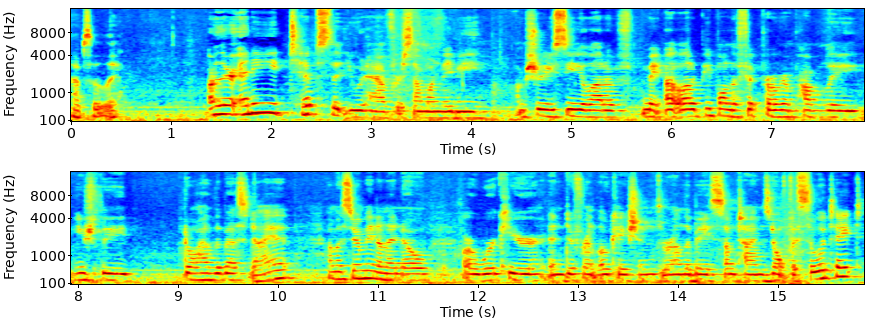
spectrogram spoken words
Absolutely. Are there any tips that you would have for someone? Maybe I'm sure you see a lot of a lot of people on the fit program probably usually don't have the best diet. I'm assuming, and I know our work here in different locations around the base sometimes don't facilitate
